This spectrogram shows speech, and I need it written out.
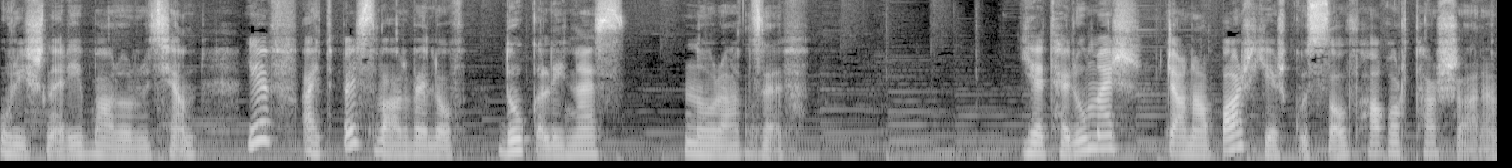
ուրիշների բարօրության։ Եվ այդպես վարվելով դու կլինես նորաձև։ Եթերում է ճանապարհ երկուսով հաղորդաշարը։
